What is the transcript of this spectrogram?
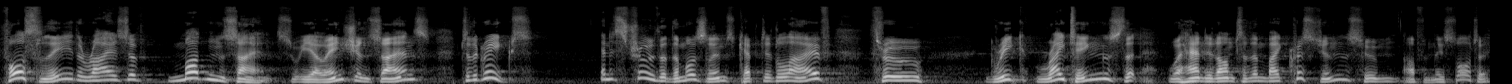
Fourthly, the rise of modern science. We owe ancient science to the Greeks. And it's true that the Muslims kept it alive through Greek writings that were handed on to them by Christians, whom often they slaughtered.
